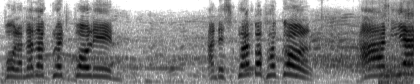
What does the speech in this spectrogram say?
ball, another great ball in. And a scramble for goal. And yeah.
